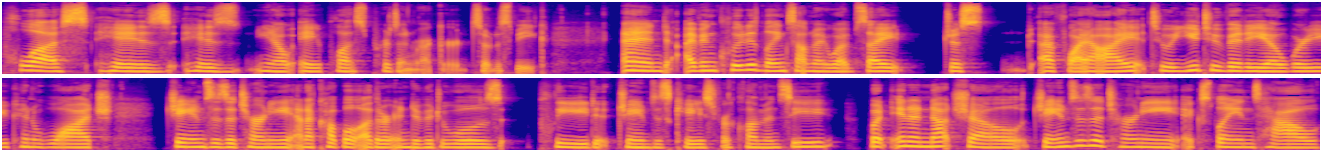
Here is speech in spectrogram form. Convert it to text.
plus his his, you know, A plus prison record, so to speak. And I've included links on my website just FYI to a YouTube video where you can watch James's attorney and a couple other individuals plead James's case for clemency but in a nutshell, James's attorney explains how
